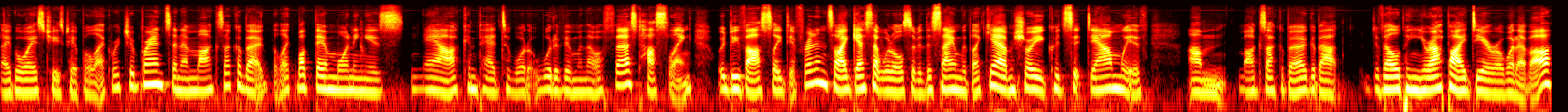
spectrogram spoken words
they always choose people like Richard Branson and Mark Zuckerberg, but like what their morning is now compared to what it would have been when they were first hustling would be vastly different. And so I guess that would also be the same with like, yeah, I'm sure you could sit down with um, Mark Zuckerberg about developing your app idea or whatever,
